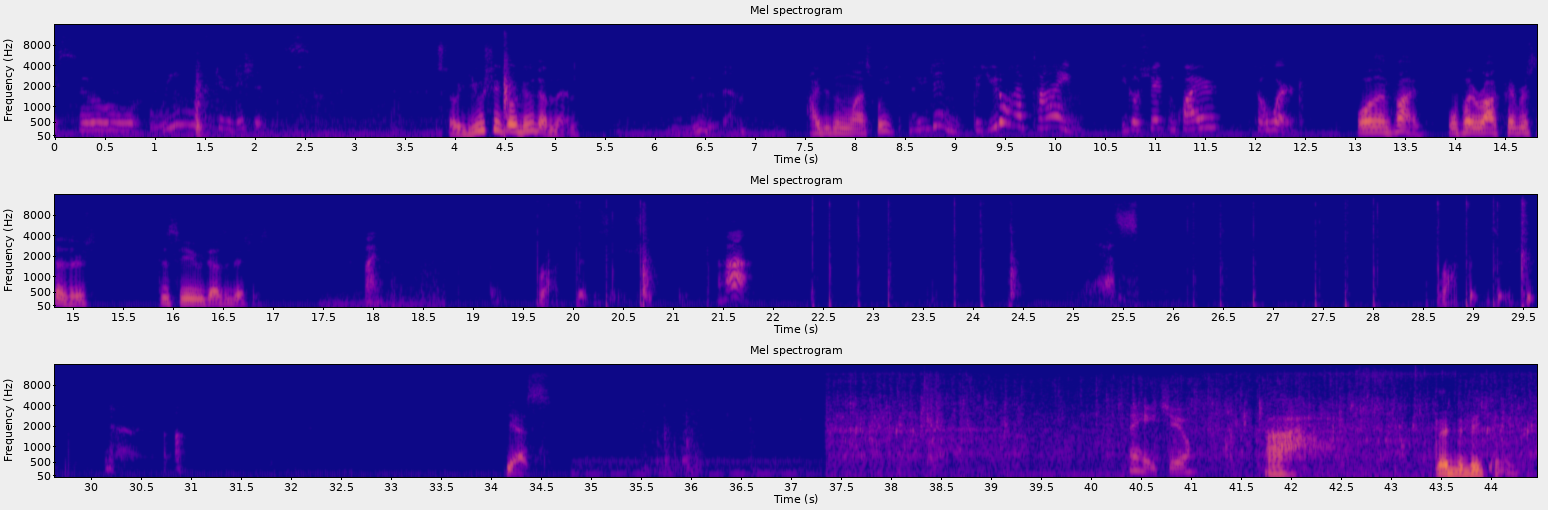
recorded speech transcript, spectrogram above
Okay, so we need to do dishes. So you should go do them then. You do them. I did them last week. No, you didn't, because you don't have time. You go straight from choir to work. Well, then fine. We'll play rock, paper, scissors to see who does the dishes. Fine. Rock, paper, scissors. Aha! Yes. Rock, paper, scissors, shoot. Yes. I hate you. Ah. Good to be king.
